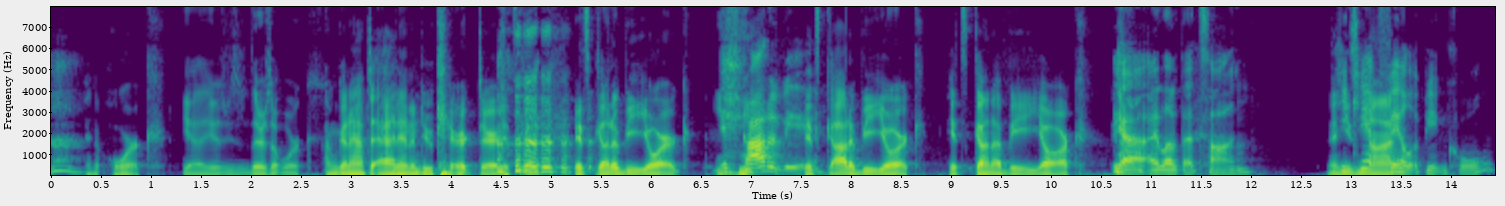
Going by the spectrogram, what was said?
An orc. Yeah, there's, there's an orc. I'm gonna have to add in a new character. It's gonna, it's gonna be York. It's gotta be. It's gotta be York. It's gonna be York. yeah, I love that song. And he he's can't not. fail at being cool.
